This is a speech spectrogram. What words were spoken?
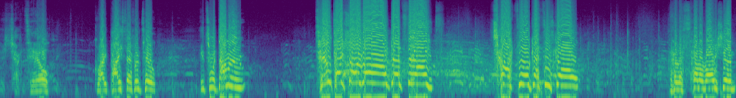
It's Jack Till. Great pace there from Till. Into a Damu. Till takes over gets the eight. Jack Till gets his goal. And a celebration.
